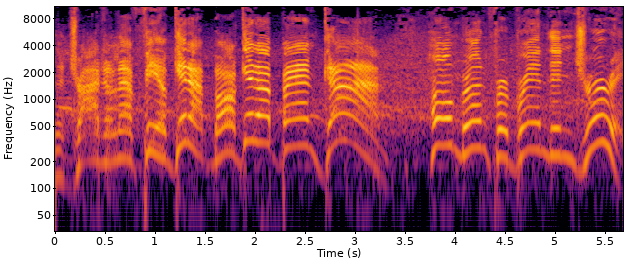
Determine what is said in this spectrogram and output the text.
a drive to left field. Get up, ball. Get up and gone. Home run for Brandon Drury.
